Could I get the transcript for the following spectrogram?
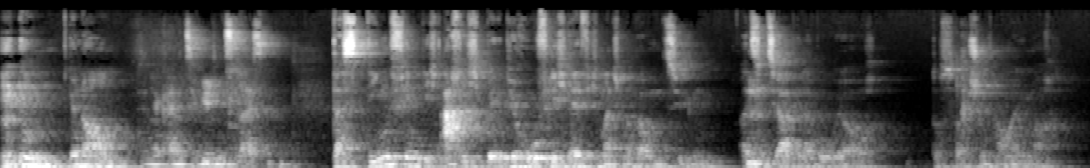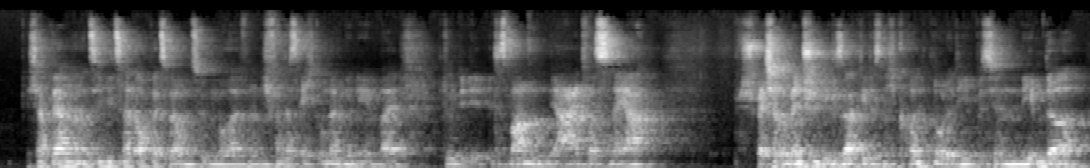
genau. Sind ja keine Zivildienstleistenden. Das Ding finde ich, ach, ich be- beruflich helfe ich manchmal bei Umzügen. Als Mhm. Sozialpädagoge auch. Das habe ich schon ein paar Mal gemacht. Ich habe während meiner Zivilzeit auch bei zwei Umzügen geholfen und ich fand das echt unangenehm, weil du, das waren ja etwas, naja, schwächere Menschen, wie gesagt, die das nicht konnten oder die ein bisschen neben der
